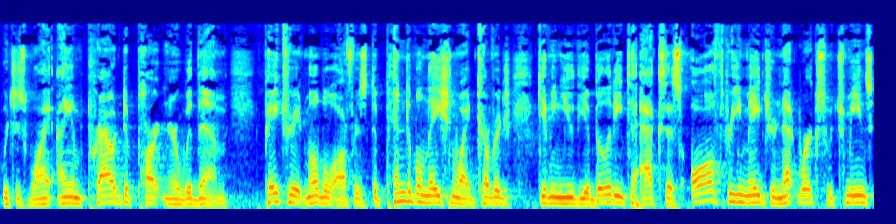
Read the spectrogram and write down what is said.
which is why I am proud to partner with them. Patriot Mobile offers dependable nationwide coverage, giving you the ability to access all three major networks, which means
